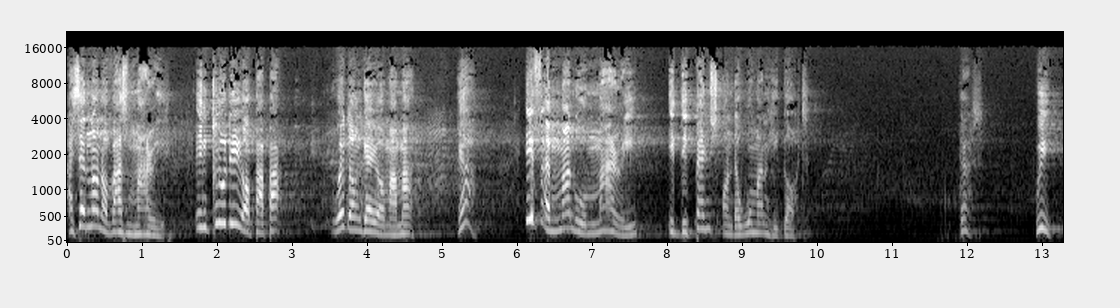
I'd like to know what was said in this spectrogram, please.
I said, none of us marry, including your papa. We don't get your mama. Yeah. If a man will marry, it depends on the woman he got. Yes. We,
